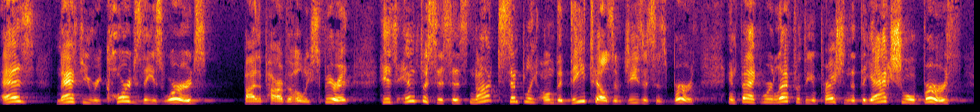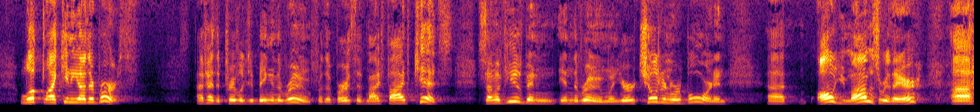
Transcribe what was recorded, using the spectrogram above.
as Matthew records these words by the power of the Holy Spirit, his emphasis is not simply on the details of Jesus' birth. In fact, we're left with the impression that the actual birth looked like any other birth. I've had the privilege of being in the room for the birth of my five kids. Some of you have been in the room when your children were born, and uh, all you moms were there. Uh,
